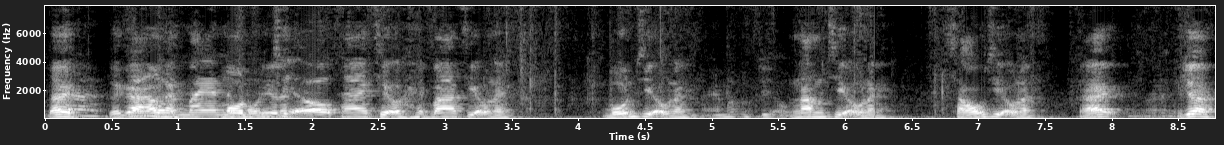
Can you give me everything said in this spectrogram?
Đây đấy gà ông này. Một 4 triệu này. hai triệu này ba triệu này. 4 triệu này. Em mất 1 triệu. 5 triệu này. 6 triệu này. Đấy chưa?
